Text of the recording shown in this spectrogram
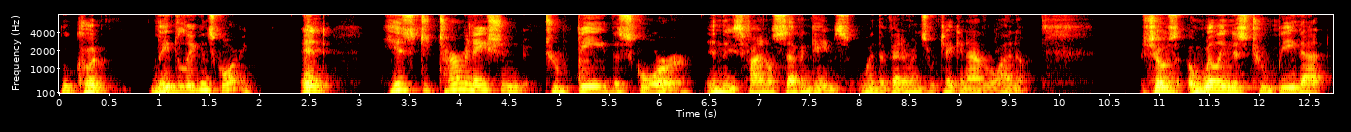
who could lead the league in scoring. And his determination to be the scorer in these final seven games when the veterans were taken out of the lineup shows a willingness to be that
